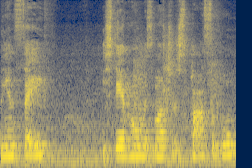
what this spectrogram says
being safe you stay at home as much as possible.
